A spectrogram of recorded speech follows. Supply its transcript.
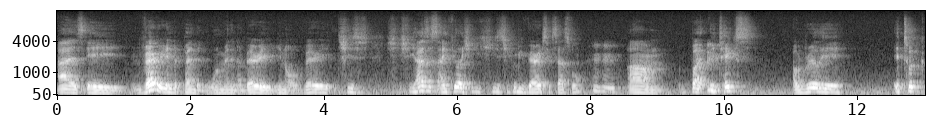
as a very independent woman and a very you know very she's she, she has this I feel like she she's, she can be very successful mm-hmm. um, but it takes a really it took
